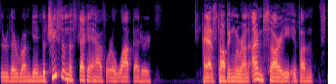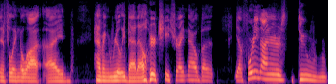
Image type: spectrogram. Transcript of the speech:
through their run game. The Chiefs in the second half were a lot better at stopping the run. I'm sorry if I'm sniffling a lot. I'm having really bad allergies right now, but yeah, the 49ers do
